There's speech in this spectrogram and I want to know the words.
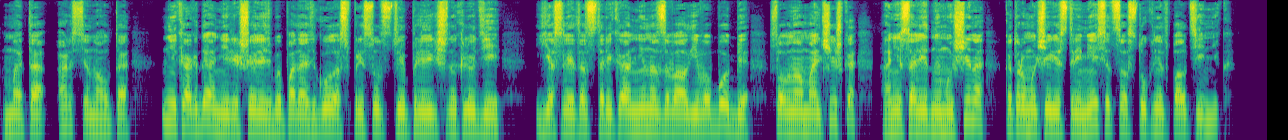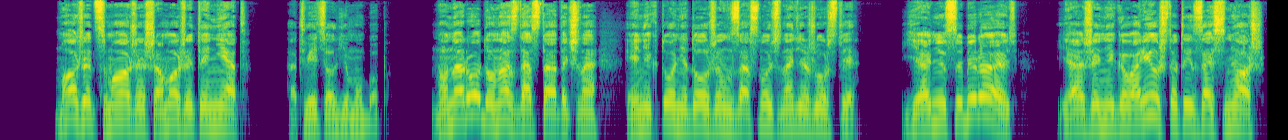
Мэтта Арсенолта, никогда не решились бы подать голос в присутствии приличных людей, если этот старикан не называл его Бобби, словно мальчишка, а не солидный мужчина, которому через три месяца стукнет полтинник. «Может, сможешь, а может и нет», — ответил ему Боб. «Но народу у нас достаточно, и никто не должен заснуть на дежурстве». «Я не собираюсь. Я же не говорил, что ты заснешь»,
